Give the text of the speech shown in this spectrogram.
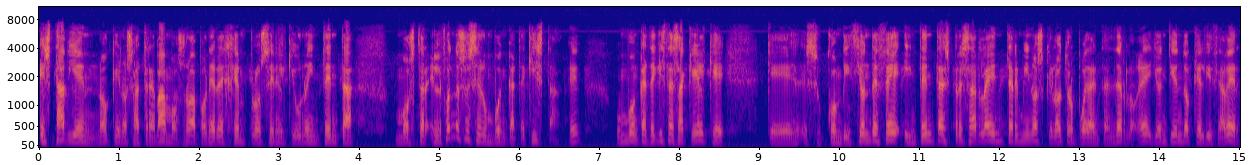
está bien ¿no? que nos atrevamos ¿no? a poner ejemplos en el que uno intenta mostrar. En el fondo, eso es ser un buen catequista. ¿eh? Un buen catequista es aquel que, que su convicción de fe intenta expresarla en términos que el otro pueda entenderlo. ¿eh? Yo entiendo que él dice, a ver,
